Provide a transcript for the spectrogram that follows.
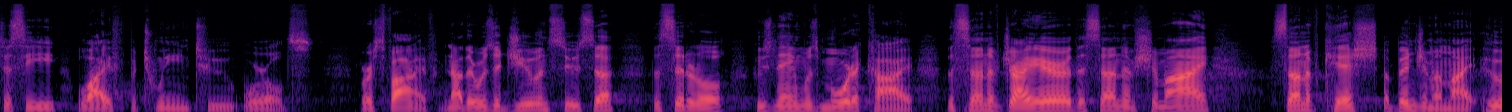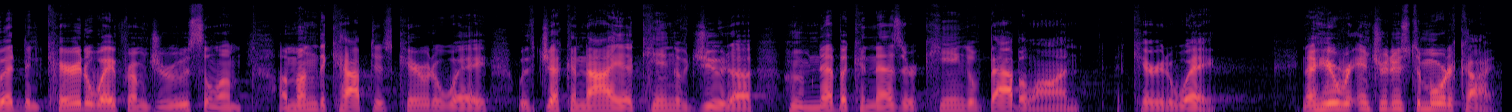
to see life between two worlds. Verse 5 Now there was a Jew in Susa, the citadel, whose name was Mordecai, the son of Jair, the son of Shimei, son of Kish, a Benjaminite, who had been carried away from Jerusalem among the captives, carried away with Jeconiah, king of Judah, whom Nebuchadnezzar, king of Babylon, had carried away. Now, here we're introduced to Mordecai.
